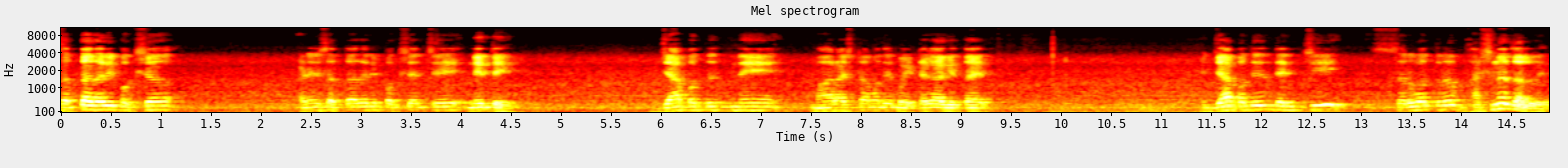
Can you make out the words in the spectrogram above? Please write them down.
सत्ताधारी पक्ष आणि सत्ताधारी पक्षाचे नेते ज्या पद्धतीने महाराष्ट्रामध्ये बैठका घेत आहेत ज्या पद्धतीने त्यांची सर्वत्र भाषणं चालू आहेत.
